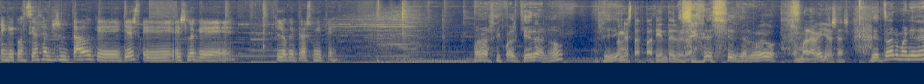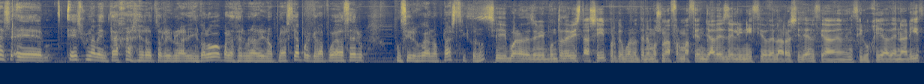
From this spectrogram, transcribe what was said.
en que consigas el resultado que quieres. eh, es lo que, lo que transmite. Bueno, así cualquiera, ¿no? Con estas pacientes, ¿verdad? Sí, desde luego. Son maravillosas. De todas maneras, eh, es una ventaja ser otorrinolaringólogo para hacer una rinoplastia porque la puede hacer un cirujano plástico, ¿no? Sí, bueno, desde mi punto de vista sí, porque bueno, tenemos una formación ya desde el inicio de la residencia en cirugía de nariz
